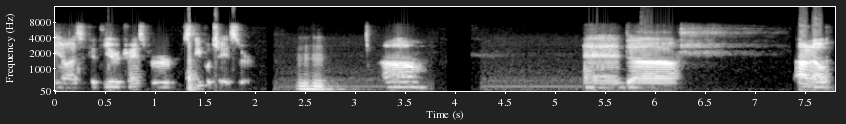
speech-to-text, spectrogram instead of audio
you know as a fifth year transfer steeplechaser. Mhm. Um, and uh, I don't know.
